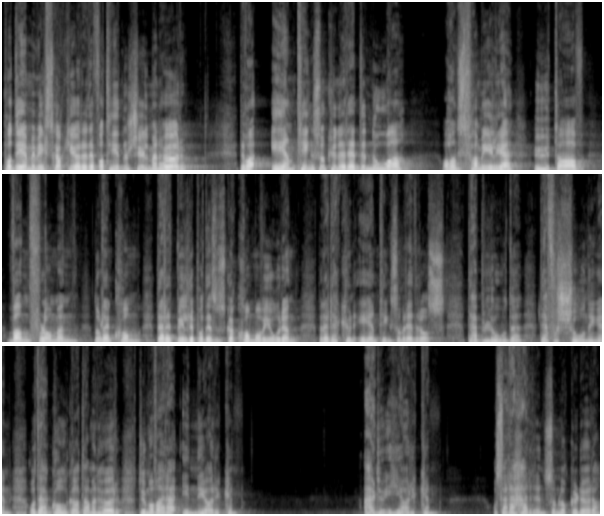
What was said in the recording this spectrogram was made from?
på det, men vi skal ikke gjøre det for tidens skyld. Men hør! Det var én ting som kunne redde Noah og hans familie ut av vannflommen når den kom. Det er et bilde på det som skal komme over jorden. Men det er kun én ting som redder oss. Det er blodet, det er forsoningen, og det er Golgata. Men hør, du må være inne i arken. Er du i arken? Og så er det Herren som lukker døra.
